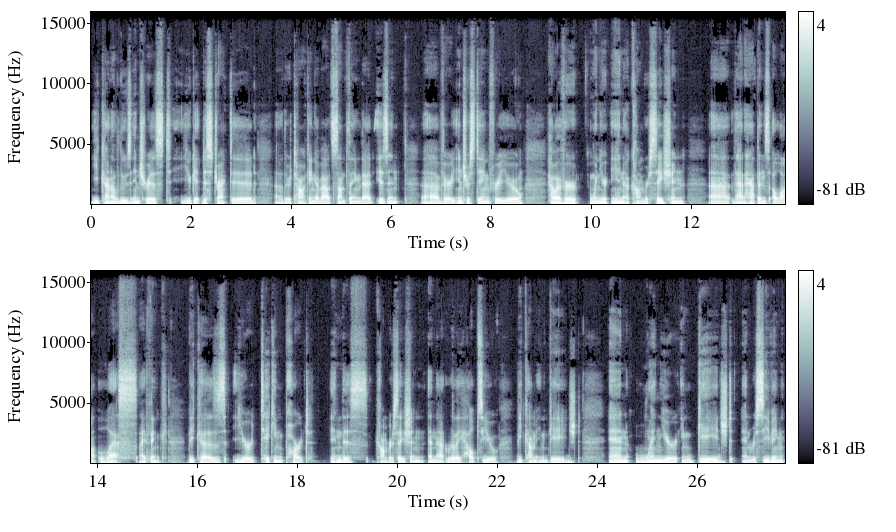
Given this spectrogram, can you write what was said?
you kind of lose interest, you get distracted, uh, they're talking about something that isn't uh, very interesting for you. However, when you're in a conversation, uh, that happens a lot less, I think, because you're taking part in this conversation, and that really helps you become engaged. And when you're engaged and receiving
